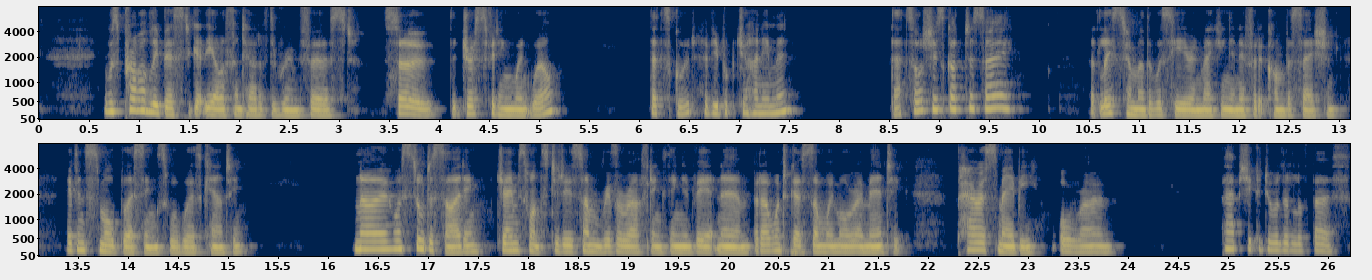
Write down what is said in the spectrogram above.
It was probably best to get the elephant out of the room first. So, the dress fitting went well? That's good. Have you booked your honeymoon? That's all she's got to say. At least her mother was here and making an effort at conversation, even small blessings were worth counting. No, we're still deciding. James wants to do some river rafting thing in Vietnam, but I want to go somewhere more romantic. Paris, maybe, or Rome. Perhaps you could do a little of both.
